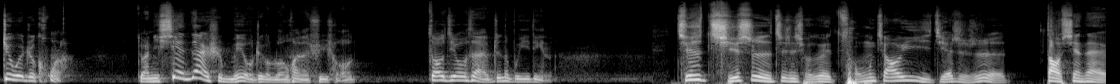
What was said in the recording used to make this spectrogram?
这个位置空了，对吧？你现在是没有这个轮换的需求，遭季后赛真的不一定的。其实骑士这支球队从交易截止日到现在，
